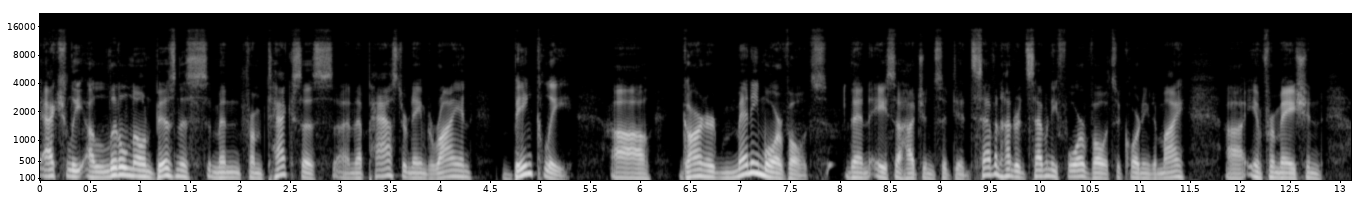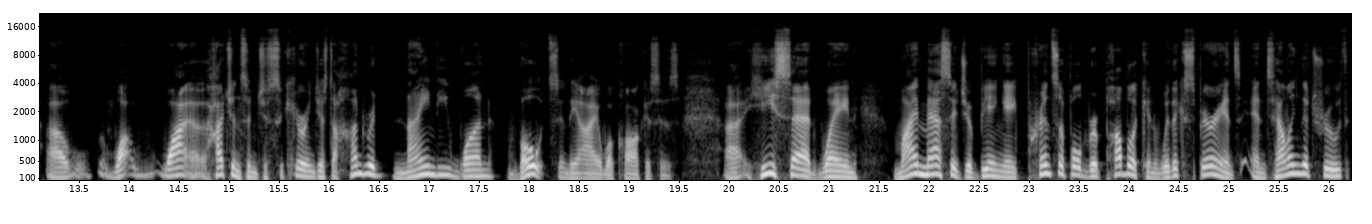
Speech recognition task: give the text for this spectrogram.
actually, a little known businessman from Texas and a pastor named Ryan Binkley uh, garnered many more votes than Asa Hutchinson did 774 votes, according to my uh, information. Uh, why, why, Hutchinson just securing just 191 votes in the Iowa caucuses. Uh, he said, Wayne, my message of being a principled Republican with experience and telling the truth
